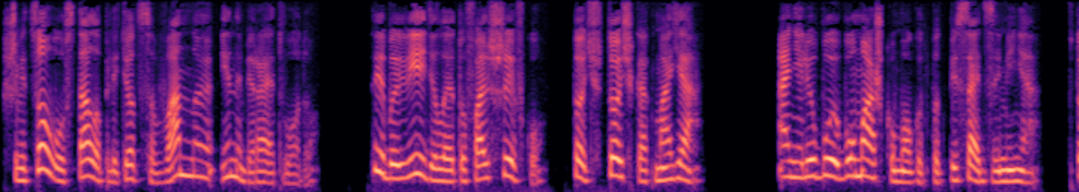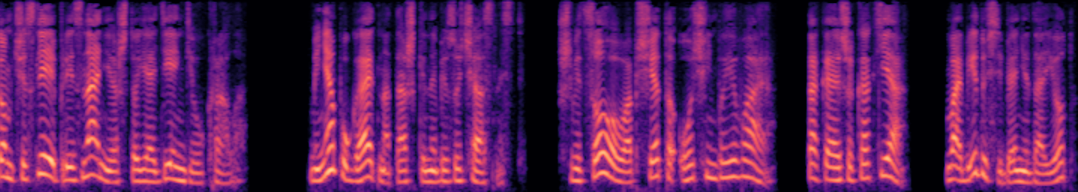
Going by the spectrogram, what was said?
Швецова устало плетется в ванную и набирает воду. Ты бы видела эту фальшивку, точь-в-точь, точь, как моя. Они любую бумажку могут подписать за меня, в том числе и признание, что я деньги украла. Меня пугает Наташкина безучастность. Швецова вообще-то очень боевая, такая же, как я. В обиду себя не дает,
